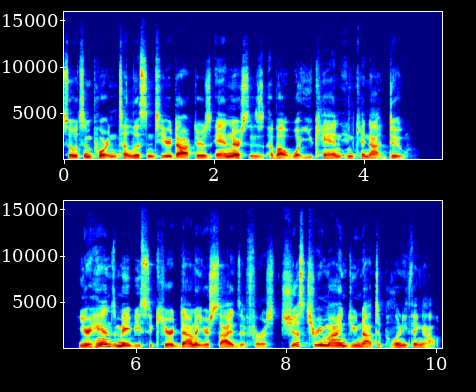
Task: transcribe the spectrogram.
so it's important to listen to your doctors and nurses about what you can and cannot do. Your hands may be secured down at your sides at first, just to remind you not to pull anything out.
